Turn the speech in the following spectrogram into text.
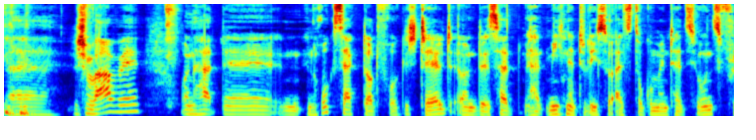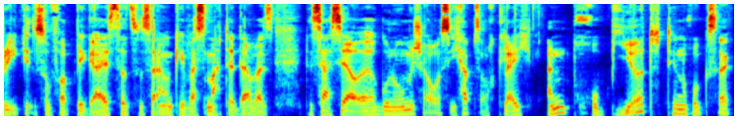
äh, Schwabe und hat äh, einen Rucksack dort vorgestellt und es hat, hat mich natürlich so als Dokumentationsfreak sofort begeistert zu sagen, okay, was macht er da? Was? Das sah sehr ergonomisch aus. Ich habe es auch gleich anprobiert, den Rucksack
